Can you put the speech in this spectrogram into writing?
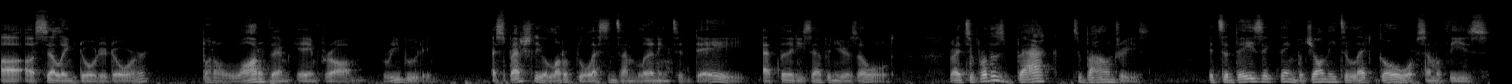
uh, selling door to door, but a lot of them came from rebooting especially a lot of the lessons I'm learning today at 37 years old, right? So, brothers, back to boundaries. It's a basic thing, but y'all need to let go of some of these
